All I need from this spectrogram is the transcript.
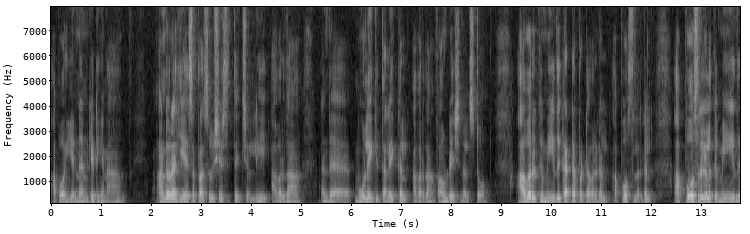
அப்போது என்னன்னு கேட்டிங்கன்னா ஆண்டவராகிய இயேசப்பா சுவிசேஷத்தை சொல்லி அவர்தான் அந்த மூளைக்கு தலைக்கல் அவர்தான் ஃபவுண்டேஷனல் ஸ்டோன் அவருக்கு மீது கட்டப்பட்டவர்கள் அப்போஸ்தலர்கள். அப்போஸ்தலர்களுக்கு மீது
